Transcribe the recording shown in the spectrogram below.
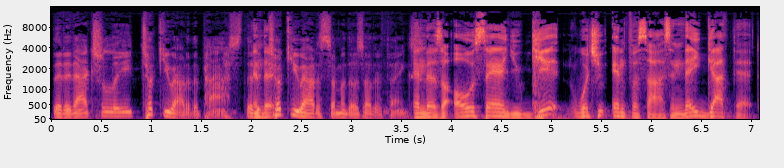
that it actually took you out of the pass, that And it the- took you out of some of those other things? And there's an old saying: you get what you emphasize, and they got that.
